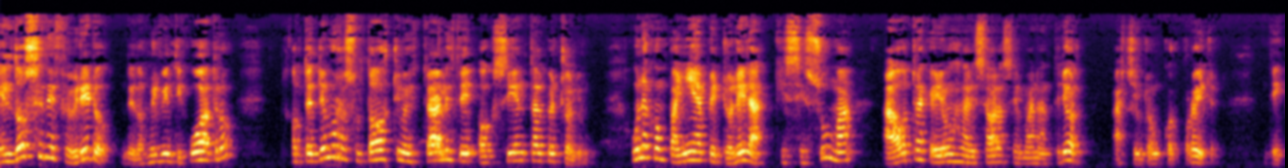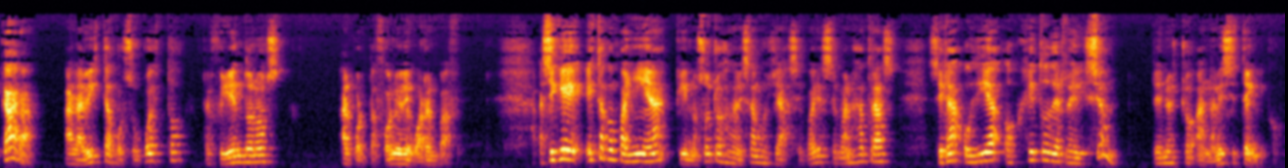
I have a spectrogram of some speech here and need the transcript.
El 12 de febrero de 2024 obtendremos resultados trimestrales de Occidental Petroleum, una compañía petrolera que se suma a otra que habíamos analizado la semana anterior, a Chevron Corporation, de cara a la vista, por supuesto, refiriéndonos al portafolio de Warren Buffett. Así que esta compañía, que nosotros analizamos ya hace varias semanas atrás, será hoy día objeto de revisión de nuestro análisis técnico.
